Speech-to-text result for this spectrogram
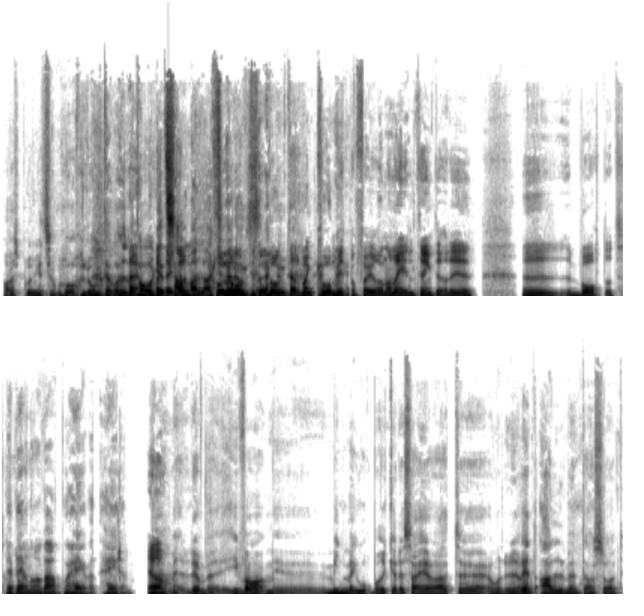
Har jag sprungit så bra långt överhuvudtaget tänkte, sammanlagt? Hur långt, hur långt hade man kommit på 400 mil tänkte jag. Det är uh, bortåt. Det blir några varv på heven, heden. Ja, Men, de, i va, min mor brukade säga att, eh, rent allmänt alltså, att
